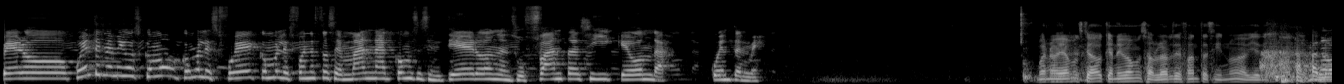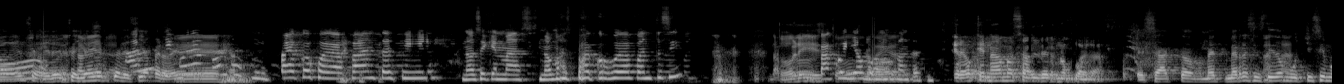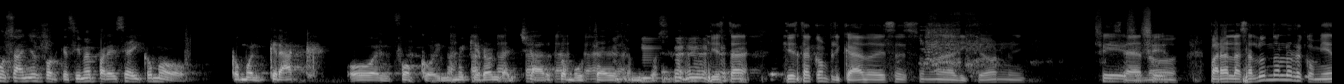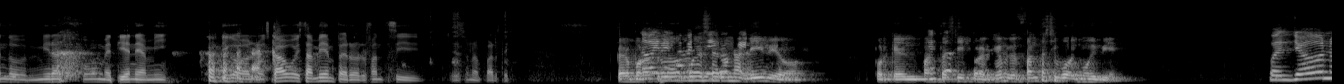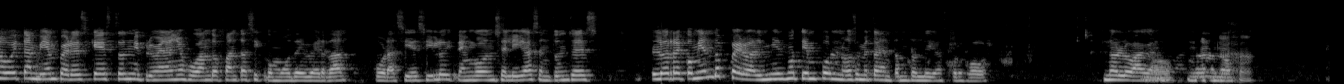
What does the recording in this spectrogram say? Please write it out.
Pero cuéntenme amigos, ¿cómo, ¿cómo les fue? ¿Cómo les fue en esta semana? ¿Cómo se sintieron en su fantasy? ¿Qué onda? Cuéntenme. Bueno, habíamos quedado que no íbamos a hablar de fantasy, ¿no? Había dicho, Ah, no, dense, dense. está Yo bien. te decía, pero Sí, dense. juega Eh. fantasy. Paco juega fantasy. No sé quién más. ¿No más Paco juega fantasy? Paco y yo todos jugamos juegan. fantasy. Creo que nada más Alder no juega. Exacto, me, me he resistido Ajá. muchísimos años porque sí me parece ahí como, como el crack o el foco y no me quiero enganchar como ustedes, amigos. sí está, sí está complicado, eso es una adicción. y- Sí, o sea, sí, sí. no, para la salud no lo recomiendo. Mira cómo me tiene a mí. Digo, los Cowboys también, pero el fantasy es una parte. Pero por No, y otro lado puede ser un que- alivio. Porque el fantasy, por ejemplo, el fantasy voy muy bien. Pues yo no voy tan bien, pero es que esto es mi primer año jugando fantasy como de verdad, por así decirlo, y tengo 11 ligas, entonces lo recomiendo, pero al mismo tiempo no se metan en tantas ligas, por favor. No lo hagan. No, No. no, no. Ajá.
